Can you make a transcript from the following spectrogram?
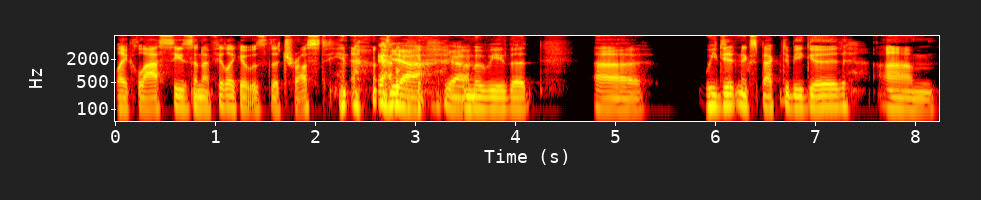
like last season, I feel like it was The Trust. You know, Yeah, yeah. a movie that uh, we didn't expect to be good. Um,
